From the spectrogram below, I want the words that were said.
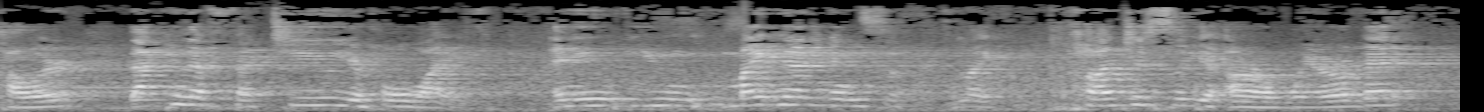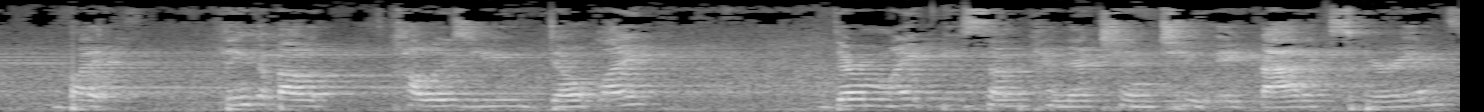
color that can affect you your whole life, and you you might not even like consciously are aware of it, but think about colors you don't like there might be some connection to a bad experience.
